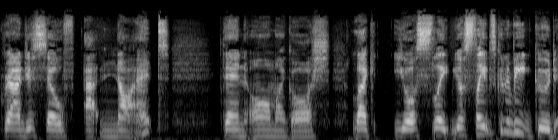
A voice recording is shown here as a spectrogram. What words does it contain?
ground yourself at night, then oh my gosh, like your sleep, your sleep's going to be good,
